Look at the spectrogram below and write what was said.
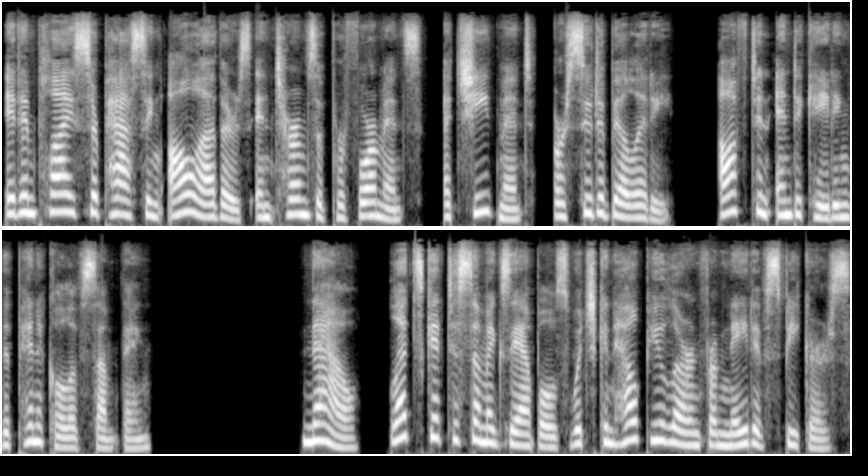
It implies surpassing all others in terms of performance, achievement, or suitability, often indicating the pinnacle of something. Now, let's get to some examples which can help you learn from native speakers.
